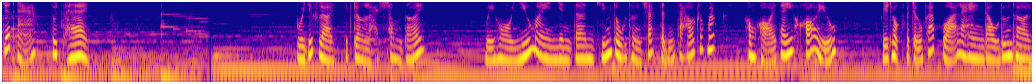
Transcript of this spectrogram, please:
chết ả, tôi thề. Vừa dứt lời diệp trần lại xông tới. Mỹ hồ nhíu mày nhìn tên kiếm tu thần sắc tỉnh táo trước mắt không khỏi thấy khó hiểu. Vị thuật và trận pháp của ả là hàng đầu đương thời,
